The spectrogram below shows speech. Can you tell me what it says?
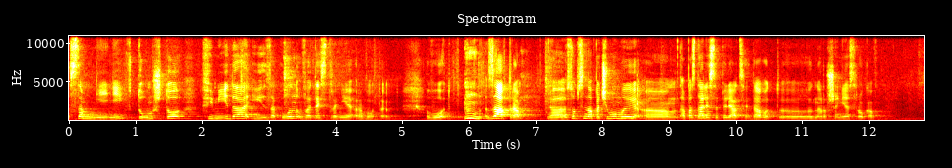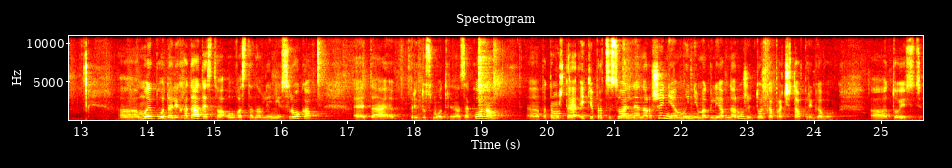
сомнений в том, что Фемида и закон в этой стране работают. Вот. Завтра, э, собственно, почему мы э, опоздали с апелляцией, да, вот э, нарушение сроков. Мы подали ходатайство о восстановлении сроков. Это предусмотрено законом, потому что эти процессуальные нарушения мы не могли обнаружить, только прочитав приговор. То есть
